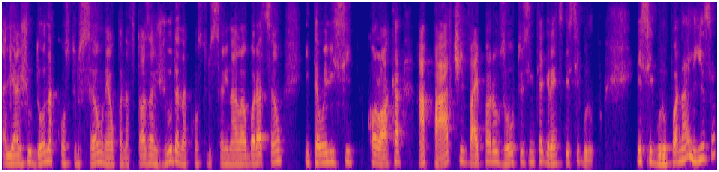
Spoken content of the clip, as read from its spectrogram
ele ajudou na construção, né? O Panaftosa ajuda na construção e na elaboração, então ele se coloca à parte e vai para os outros integrantes desse grupo. Esse grupo analisa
